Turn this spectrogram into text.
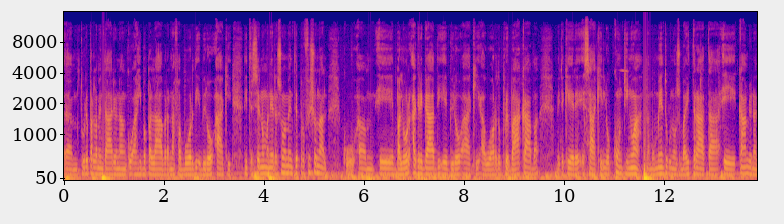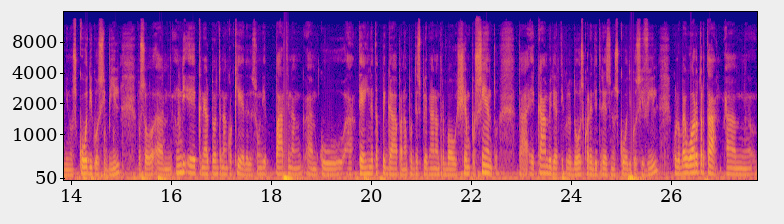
um, tur parlamentário não com a palavra na favor de bureau aqui. De terceira maneira sumamente profissional com um, e valor agregado e bureau aqui a bordo preba acaba me te quer essa aqui lo continuar no momento que nós vai tratar e cambio na de nos código civil so um, um de canal ponto não qualquer dus um de parte não um, que tem ainda tá pegar para não poder desplegar no trabalho 100% tá e cambio de artigo 243 nos código civil que lo vai agora tratar um,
